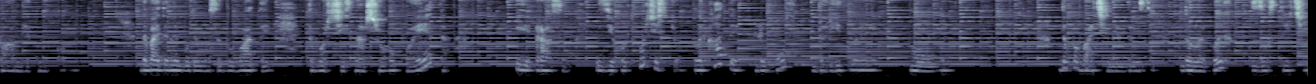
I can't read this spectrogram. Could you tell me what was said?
пам'ятником. Давайте не будемо забувати творчість нашого поета і разом з його творчістю плекати любов до рідної мови. До побачення, друзі! До нових зустрічей!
